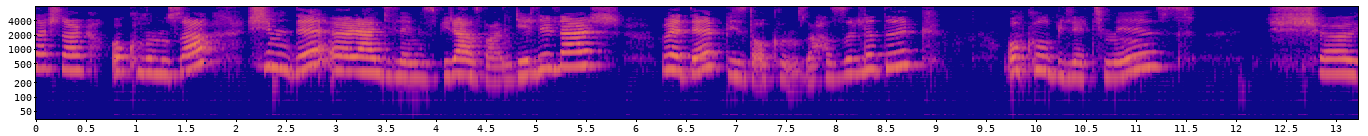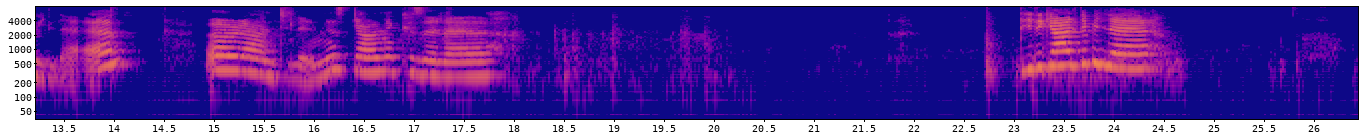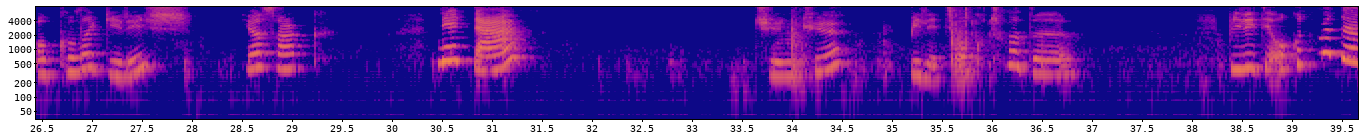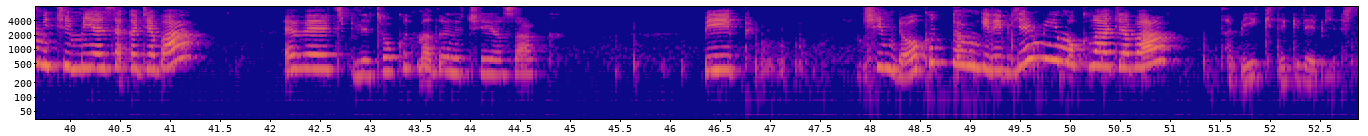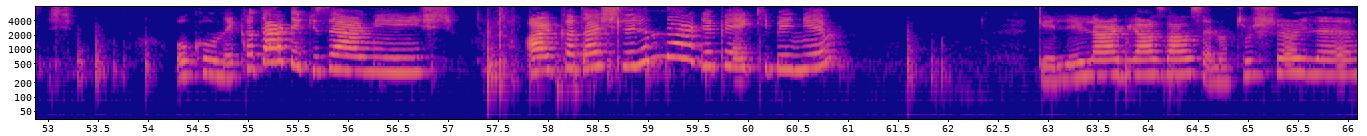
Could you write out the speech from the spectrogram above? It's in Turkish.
arkadaşlar okulumuza. Şimdi öğrencilerimiz birazdan gelirler ve de biz de okulumuza hazırladık. Okul biletimiz şöyle. Öğrencilerimiz gelmek üzere. Biri geldi bile. Okula giriş yasak. Neden? Çünkü bileti okutmadım. Bileti okutmadığım için mi yasak acaba? Evet, bileti okutmadığım için yasak. Bip. Şimdi okuttum. Girebilir miyim okula acaba? Tabii ki de girebilirsin şimdi. Okul ne kadar da güzelmiş. Arkadaşlarım nerede peki benim? Gelirler birazdan sen otur şöyle.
